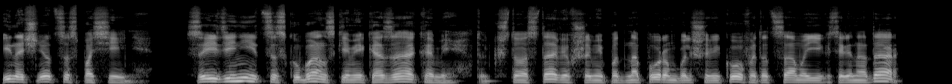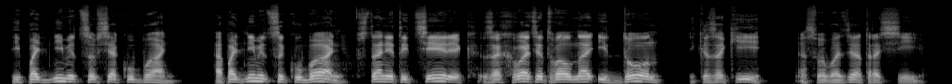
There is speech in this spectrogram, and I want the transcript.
и начнется спасение соединиться с кубанскими казаками, только что оставившими под напором большевиков этот самый Екатеринодар, и поднимется вся Кубань. А поднимется Кубань, встанет и Терек, захватит волна и Дон, и казаки освободят Россию.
